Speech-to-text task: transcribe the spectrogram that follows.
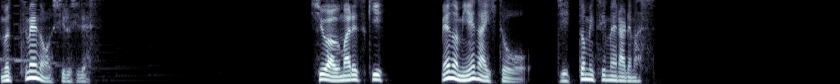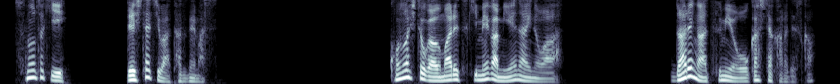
六つ目の印です。主は生まれつき、目の見えない人をじっと見つめられます。その時、弟子たちは尋ねます。この人が生まれつき目が見えないのは、誰が罪を犯したからですか？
